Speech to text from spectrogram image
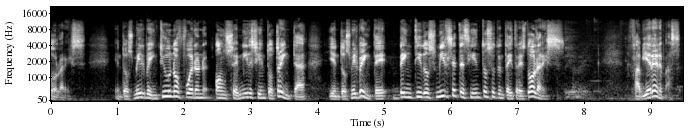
dólares. En 2021 fueron 11.130 y en 2020 22.773 dólares. Javier Herbas,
